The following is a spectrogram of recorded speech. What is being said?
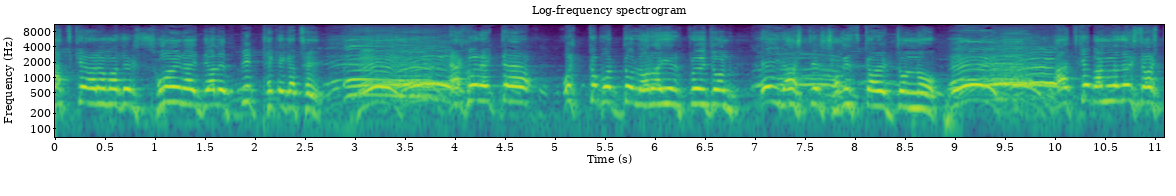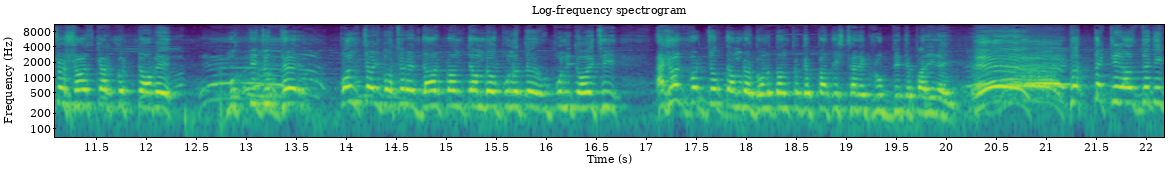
আজকে আর আমাদের সময় নাই দেয়ালে পিঠ থেকে গেছে। এখন একটা ঐক্যবদ্ধ লড়াইয়ের প্রয়োজন এই রাষ্ট্রের সংস্কারের জন্য। আজকে বাংলাদেশ রাষ্ট্র সংস্কার করতে হবে। মুক্তিযুদ্ধের পঞ্চাশ বছরের দ্বার প্রান্তে আমরা উপনীত উপনীত হয়েছি। এখন পর্যন্ত আমরা গণতন্ত্রকে প্রাতিষ্ঠানিক রূপ দিতে পারি নাই। প্রত্যেকটি রাজনৈতিক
